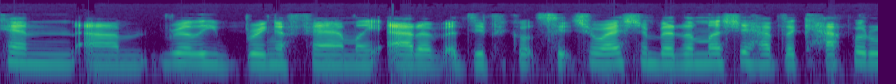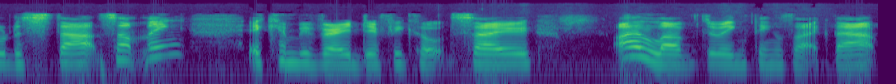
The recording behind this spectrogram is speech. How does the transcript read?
can um, really bring a family out of a difficult situation. But unless you have the capital to start something, it can be very difficult. So I love doing things like that.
